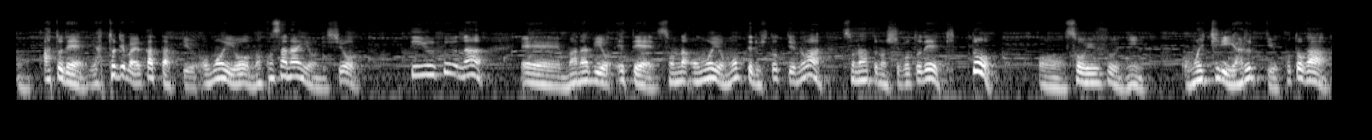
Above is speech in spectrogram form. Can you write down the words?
うん、後でやっとけばよかったっていう思いを残さないようにしようっていう風な、え、学びを得てそんな思いを持ってる人っていうのはその後の仕事できっとそういう風に思いっきりやるっていうことが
